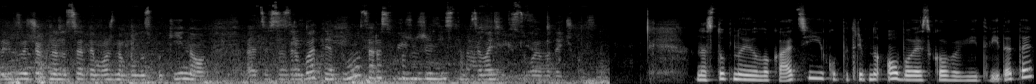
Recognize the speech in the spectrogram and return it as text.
рюкзачок не носити, можна було спокійно е, це все зробити. Тому зараз виходжу вже місто, взяла тільки з собою водичку. Наступною локацією, яку потрібно обов'язково відвідати,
